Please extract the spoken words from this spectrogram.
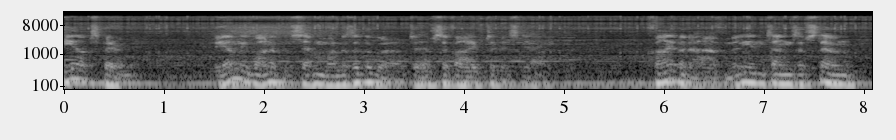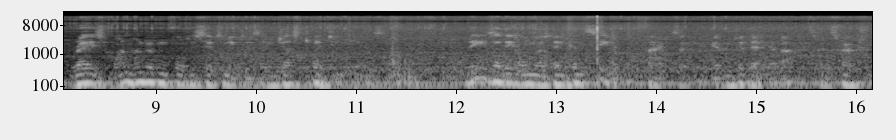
Cheops Pyramid, the only one of the seven wonders of the world to have survived to this day. Five and a half million tons of stone raised 146 meters in just 20 years. These are the almost inconceivable facts that are given today about its construction.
